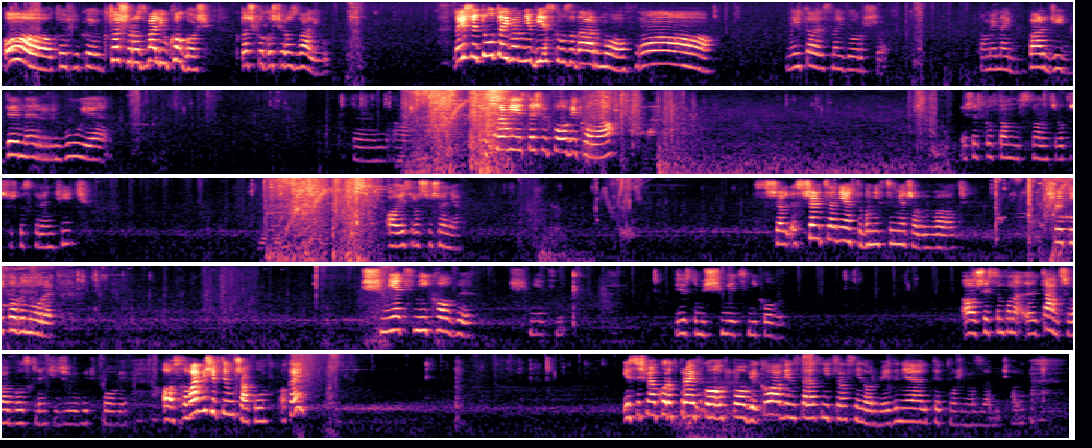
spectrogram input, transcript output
O, ktoś, ktoś rozwalił kogoś. Ktoś kogoś rozwalił. No jeszcze tutaj mam niebieską za darmo. O! No i to jest najgorsze. To mnie najbardziej denerwuje. Ten, a. Już prawie jesteśmy w połowie koła. Jeszcze tylko w tą stronę trzeba troszeczkę skręcić. O, jest rozszerzenie. Strzel strzelca nie chcę, bo nie chcę miecza wywalać. Śmietnikowy nurek. Śmietnikowy. Śmietnik. Jestem śmietnikowy. O, już jestem ponad... y, Tam trzeba było skręcić, żeby być w połowie. O, schowajmy się w tym uszaku, ok? Jesteśmy akurat prawie w, ko- w połowie koła, więc teraz nic nas nie dorwie. Jedynie typ może nas zabić, ale...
